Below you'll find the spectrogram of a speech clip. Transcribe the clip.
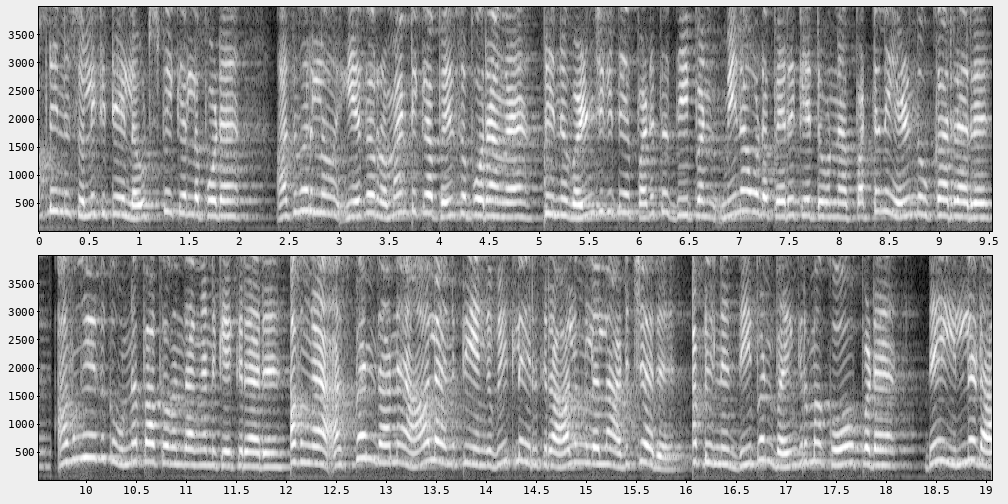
அப்படின்னு சொல்லிக்கிட்டே லவுட் ஸ்பீக்கரில் போட அது வரலும் ஏதோ ரொமான்டிக்காக பேச போகிறாங்க அப்படின்னு வழிஞ்சுக்கிட்டே படுத்த தீபன் மீனாவோட பேரை கேட்ட உன்னை பட்டனை எழுந்து உட்கார்றாரு. அவங்க எதுக்கு உன்னை பார்க்க வந்தாங்கன்னு கேட்குறாரு அவங்க ஹஸ்பண்ட் தானே ஆளை அனுப்பி எங்கள் வீட்டில் இருக்கிற ஆளுங்களெல்லாம் அடிச்சாரு அப்படின்னு தீபன் பயங்கரமாக கோவப்பட டேய் இல்லடா.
